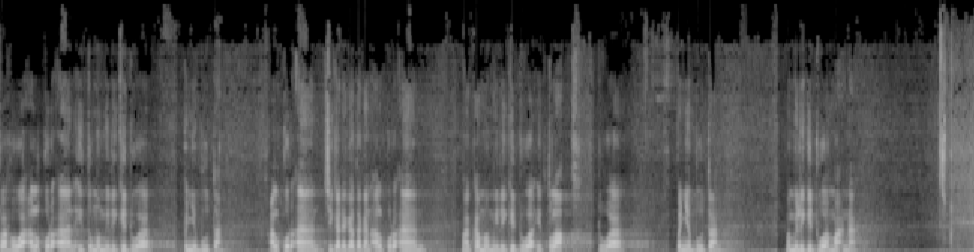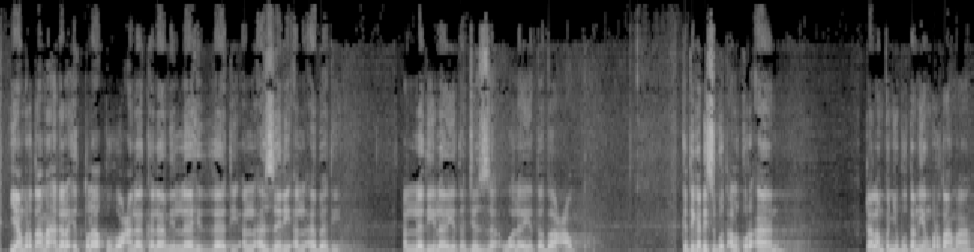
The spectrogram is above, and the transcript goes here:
bahwa Al-Quran itu memiliki dua penyebutan Al-Quran jika dikatakan Al-Quran maka memiliki dua itlaq dua penyebutan. Memiliki dua makna. Yang pertama adalah itlaquhu ala kalamillahi dzati al-azali al-abadi alladhi la yatajazza wa la yataba'ad. Ketika disebut Al-Quran dalam penyebutan yang pertama,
